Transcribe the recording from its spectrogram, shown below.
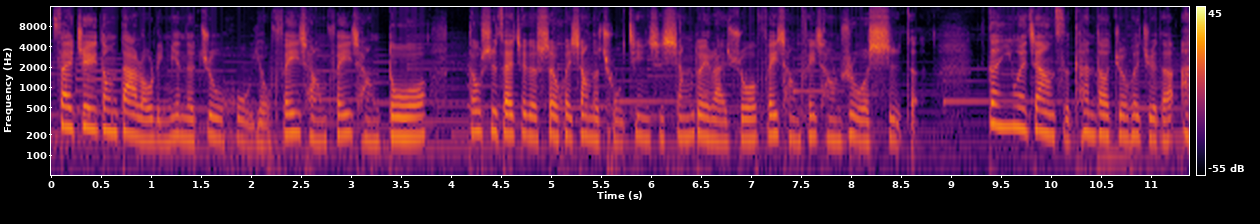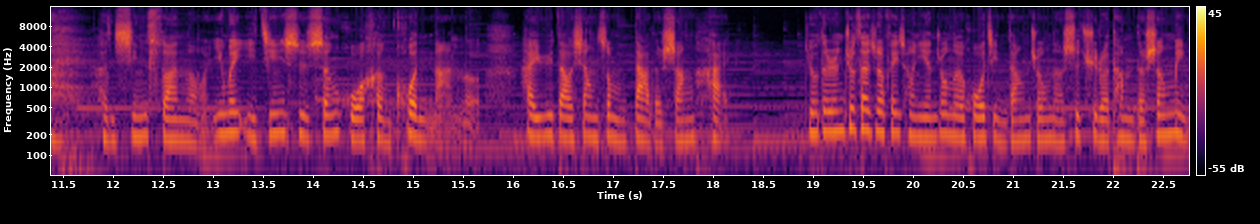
在这一栋大楼里面的住户有非常非常多，都是在这个社会上的处境是相对来说非常非常弱势的。更因为这样子看到就会觉得，唉，很心酸哦，因为已经是生活很困难了，还遇到像这么大的伤害。有的人就在这非常严重的火警当中呢，失去了他们的生命。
